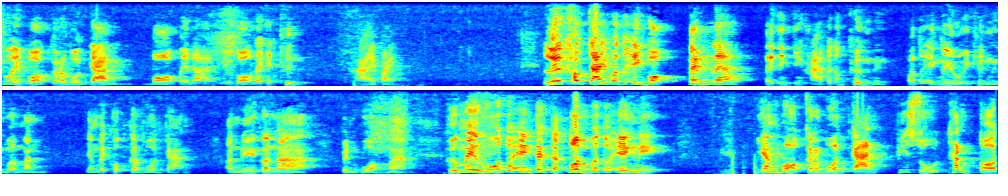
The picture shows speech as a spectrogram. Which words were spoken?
ช่วยบอกกระบวนการบอกไม่ได้ หรือบอกได้แค่ครึ่งหายไปหรือเข้าใจว่าตัวเองบอกเต็มแล้ว แต่จริง ๆ หายไปต้องครึ่งหนึ่งเพราะตัวเองไม่รู้อีกครึ่งหนึ่งว่ามันยังไม่ครบกระบวนการ อันนี้ก็น่าเป็นห่วงมาก คือไม่รู้ตัวเองตั้งแต่ต้นว่าตัวเองนี่ ยังบอกกระบวนการพิสูจน์ขั้นตอน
